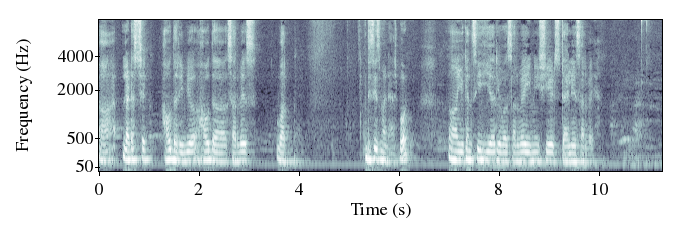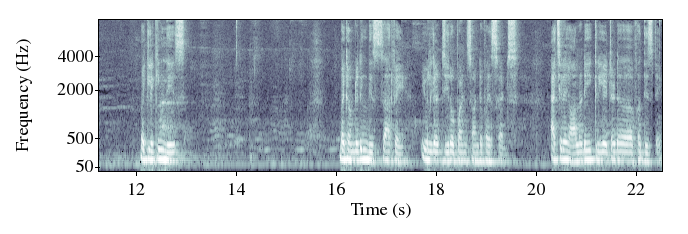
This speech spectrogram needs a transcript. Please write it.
Uh, let us check how the review how the service work. This is my dashboard. Uh, you can see here your survey initiates daily survey. By clicking this by completing this survey you will get 0.75 cents. Actually I already created uh, for this day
